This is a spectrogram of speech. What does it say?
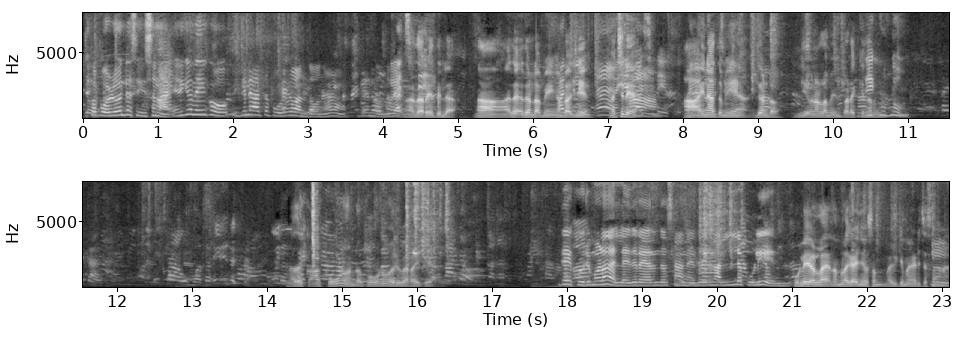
ഇപ്പൊ പുഴുവിന്റെ സീസണാ എനിക്ക് നീ ഇതിനകത്ത് പുഴുവാന്ന് തോന്നുന്നു അതറിയത്തില്ല. ആ അത് ഇതുണ്ടോ മീൻ കണ്ടോ ജീവൻ മച്ചിലേ? ആ. അതിനകത്ത് മീനാ. ഇതുണ്ടോ? ജീവനുള്ള മീൻ പടക്കുന്ന മീൻ. അത് ആ കൂണുണ്ടോ കൂണും ഒരു വെറൈറ്റിയാണ് ഇത് കുരുമുളകല്ല ഇത് വേറെന്തോ സാധനം. ഇത് ഒരു നല്ല പുളിയായിരുന്നു. പുളിയുള്ള നമ്മൾ കഴിഞ്ഞ ദിവസം അരിക്ക് മേടിച്ച സാധനം.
